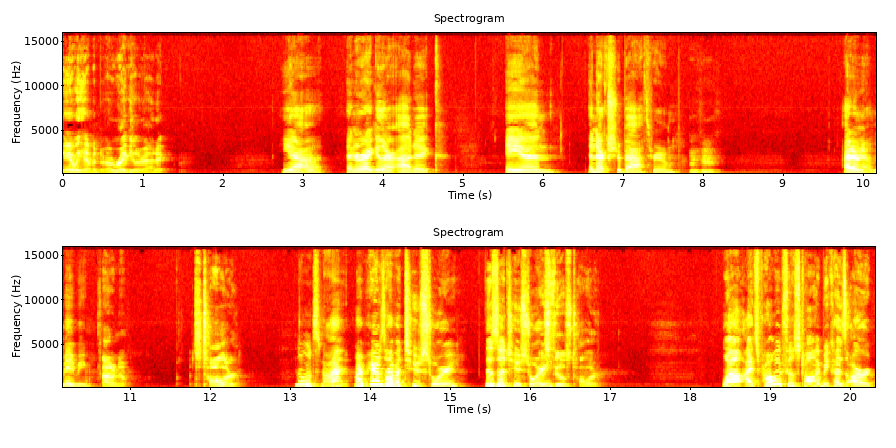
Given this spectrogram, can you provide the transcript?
And we have a regular attic. Yeah, and a regular attic, and an extra bathroom. hmm I don't know. Maybe. I don't know. It's taller. No, it's not. My parents have a two-story. This is a two-story. This feels taller. well, it probably feels taller because our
